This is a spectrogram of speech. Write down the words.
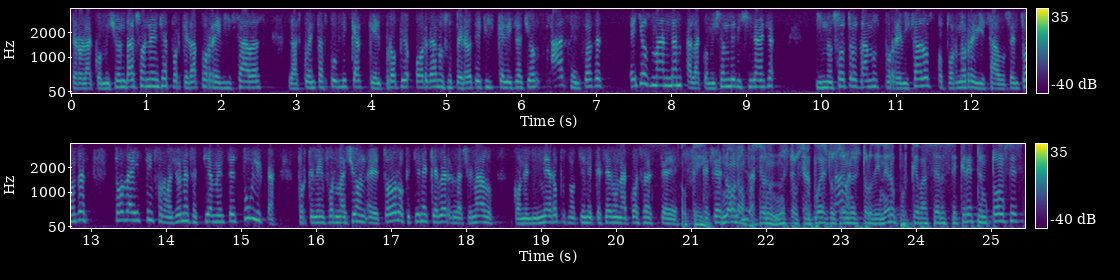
pero la Comisión da su anencia porque da por revisadas las cuentas públicas que el propio órgano superior de fiscalización hace. Entonces, ellos mandan a la Comisión de Vigilancia y nosotros damos por revisados o por no revisados. Entonces, toda esta información efectivamente es pública, porque la información, eh, todo lo que tiene que ver relacionado con el dinero, pues no tiene que ser una cosa este, que sea No, no, pues son nuestros impuestos, es nuestro dinero, ¿por qué va a ser secreto? Entonces,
